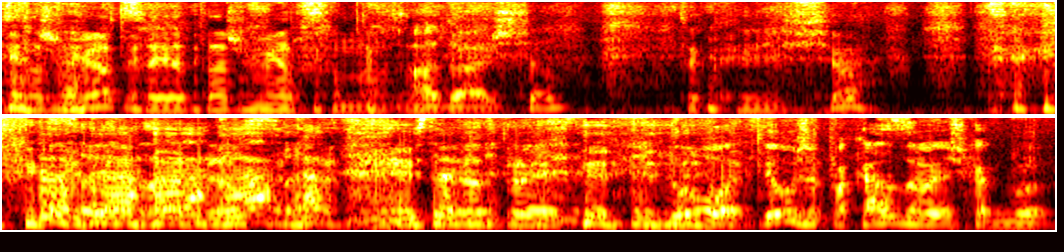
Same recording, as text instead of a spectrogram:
зажмется и отожмется А назад. дальше? Так и все. И сайт откроется. Ну вот, ты уже показываешь как бы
